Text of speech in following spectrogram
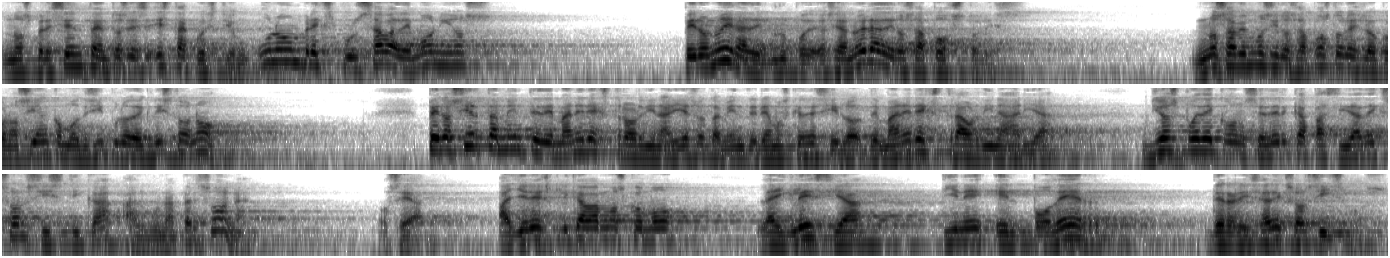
nos presenta entonces esta cuestión. Un hombre expulsaba demonios pero no era del grupo, de, o sea, no era de los apóstoles. No sabemos si los apóstoles lo conocían como discípulo de Cristo o no. Pero ciertamente de manera extraordinaria, eso también tenemos que decirlo, de manera extraordinaria, Dios puede conceder capacidad exorcística a alguna persona. O sea, ayer explicábamos cómo la iglesia tiene el poder de realizar exorcismos.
